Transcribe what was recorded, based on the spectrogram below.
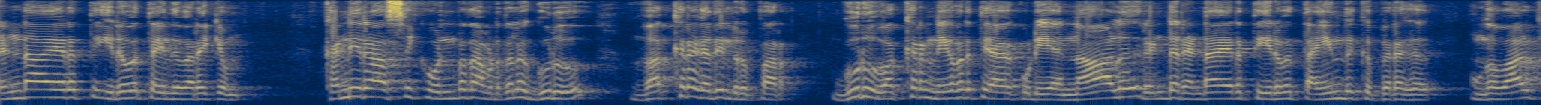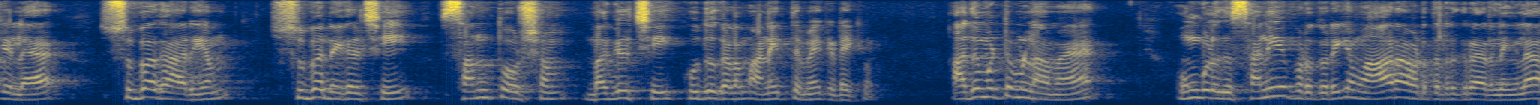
ரெண்டாயிரத்தி இருபத்தைந்து வரைக்கும் கன்னிராசிக்கு ஒன்பதாம் இடத்துல குரு வக்ரகதியில் இருப்பார். குரு வக்கர நிவர்த்தி ஆகக்கூடிய நாலு ரெண்டு ரெண்டாயிரத்தி இருபத்தி ஐந்துக்கு பிறகு உங்கள் வாழ்க்கையில் சுபகாரியம் சுப நிகழ்ச்சி சந்தோஷம் மகிழ்ச்சி குதூகலம் அனைத்துமே கிடைக்கும். அது மட்டும் இல்லாமல் உங்களுக்கு சனியை பொறுத்த வரைக்கும் ஆறாம் இடத்துல இருக்கிறார் இல்லைங்களா?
